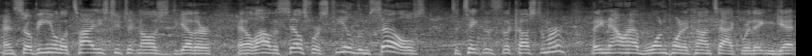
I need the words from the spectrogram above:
And so being able to tie these two technologies together and allow the Salesforce field themselves to take this to the customer, they now have one point of contact where they can get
